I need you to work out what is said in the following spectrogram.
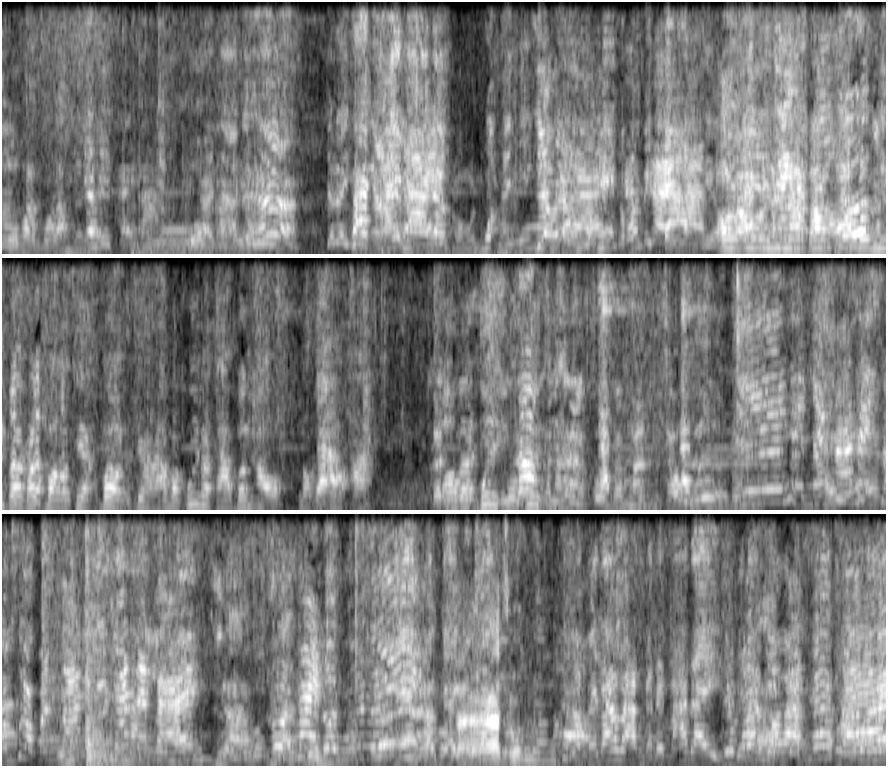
เพราะบ้านหมอลำเนี่ยจะให้ขายหนาขายหนาเด้อจะได้ถ้าขายหนาแบบอันนี้เกี่ยวแล้วแม่ก็ไม่จ้างเอาเอาง่ายๆครับถามเบิ่งนี่ก็ครับบอกเที่ยบอกเที่ยหาว่าคุยมาถามเบิ่งเอาเนาะครับเนาะอะบอกว่าคุยคุยขนาดขอกำมัดที่เขาเด้อเห็นไหมคะให้ซอกๆมันมาที่นั่นนั่นไหลกีฬาก็กีโดฬานไม่โดนมือเลยสาธุเวลาว่างก็ได้มาได้เวลาบ่ว่างก็มาบ่ได้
